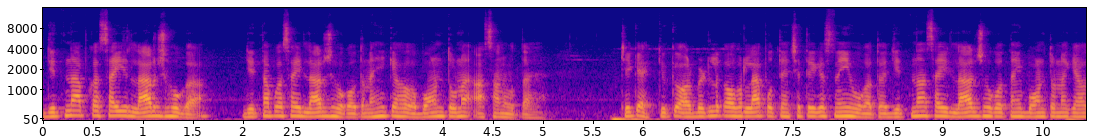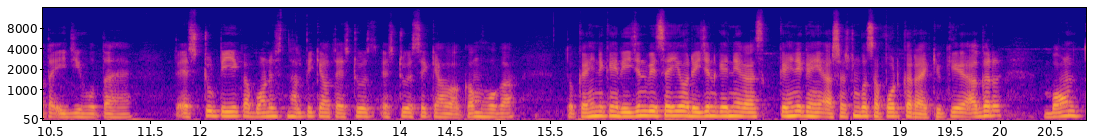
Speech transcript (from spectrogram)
जितना आपका साइज़ लार्ज होगा, जितना आपका साइज़ लार्ज होगा, उतना ही क्या होगा? बॉन्ड तोड़ना आसान होता है। ठीक है? क्योंकि ऑर्बिटल का ओवरलैप होते हैं, अच्छे तरीके से नहीं होगा तो जितना साइज़ लार्ज होगा, उतना ही बॉन्ड तोड़ना क्या होता है? ईजी होता है। तो एस टू टी का बॉन्ड स्थलपी क्या होता है? S two S two S से क्या होगा? कम होगा। तो कहीं ना कहीं रीजन भी सही है और रीजन कहीं ना कहीं ना कहीं असर्शन को सपोर्ट कर रहा है, क्योंकि अगर बॉन्ड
